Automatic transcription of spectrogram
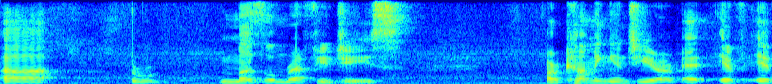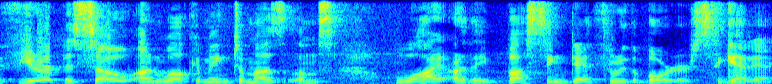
uh, r- Muslim refugees are coming into Europe. If, if Europe is so unwelcoming to Muslims, why are they busting through the borders to get in?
